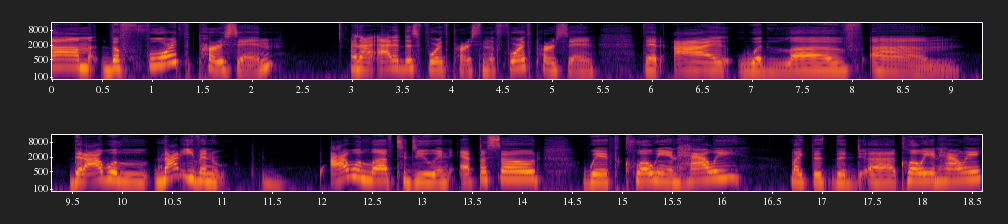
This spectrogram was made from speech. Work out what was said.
Um, the fourth person and I added this fourth person. The fourth person that I would love, um, that I will not even, I would love to do an episode with Chloe and Halle, like the the uh, Chloe and Halle.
